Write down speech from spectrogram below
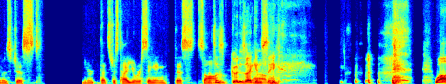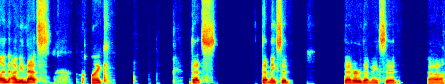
It was just you're that's just how you were singing this song. That's as good as I can Um, sing. well and i mean that's like that's that makes it better that makes it uh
